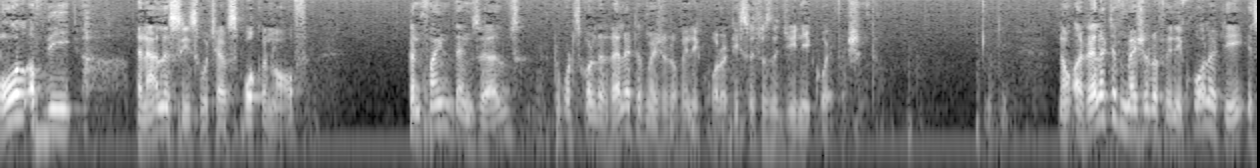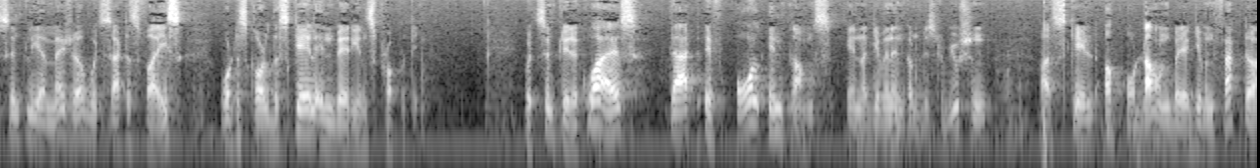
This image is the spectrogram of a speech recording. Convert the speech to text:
All of the analyses which I've spoken of confine themselves to what's called a relative measure of inequality, such as the Gini coefficient. Okay. Now, a relative measure of inequality is simply a measure which satisfies what is called the scale invariance property, which simply requires that if all incomes in a given income distribution are scaled up or down by a given factor,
